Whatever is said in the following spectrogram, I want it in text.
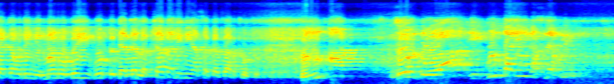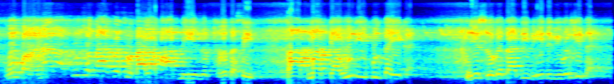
त्याच्यामध्ये निर्माण होतो ही गोष्ट त्याच्या लक्षात आली नाही असा त्याचा अर्थ होतो. म्हणून जर डोळा एकुलता एक असल्यामुळे. व पाहणारा असून स्वतःचा स्वतःला पाहत नाही जर ठरत असेल तर आत्मा त्याहून एकुलता एक आहे. म्हणजे स्वगतादी भेद विवर्जित आहे.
